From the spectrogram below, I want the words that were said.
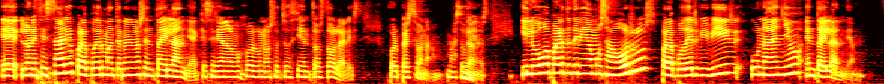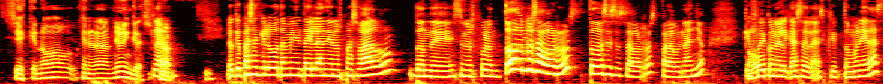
eh, lo necesario para poder mantenernos en Tailandia, que serían a lo mejor unos 800 dólares por persona, más o menos. Y luego aparte teníamos ahorros para poder vivir un año en Tailandia. si es que no generaran ni un ingreso. Claro. Lo que pasa que luego también en Tailandia nos pasó algo donde se nos fueron todos los ahorros, todos esos ahorros para un año, que fue Oh. con el caso de las criptomonedas,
